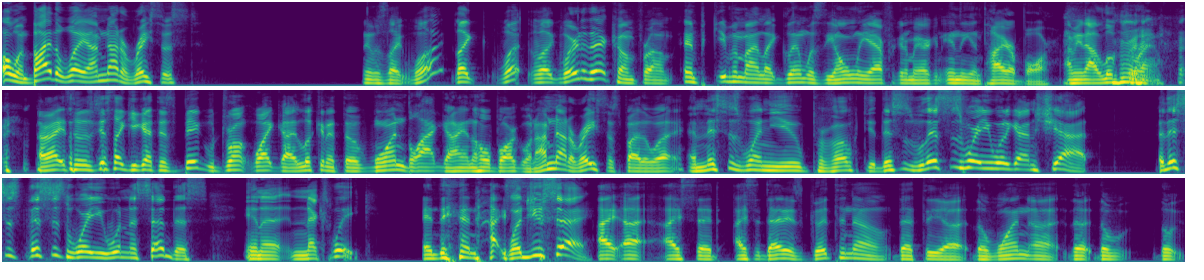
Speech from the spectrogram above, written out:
oh, and by the way, I'm not a racist. And it was like, what? Like, what? Like, where did that come from? And keep in mind, like, Glynn was the only African-American in the entire bar. I mean, I looked around. All right? So it was just like you got this big drunk white guy looking at the one black guy in the whole bar going, I'm not a racist, by the way. And this is when you provoked it. This is this is where you would have gotten shot. This is this is where you wouldn't have said this in a next week. And then I What'd you say? I, I I said I said that is good to know that the uh, the one uh, the the the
